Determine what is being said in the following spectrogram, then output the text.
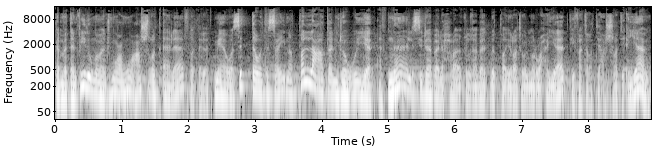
تم تنفيذ ما مجموعه 10396 طلعة جوية أثناء الاستجابة لحرائق الغابات بالطائرات والمروحيات في فترة عشرة أيام.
